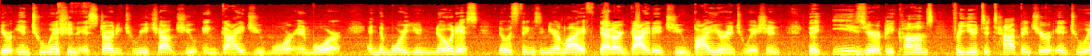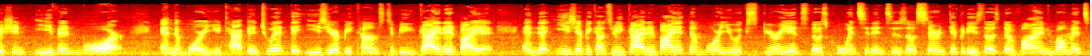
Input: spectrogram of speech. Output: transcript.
your intuition is starting to reach out to you and guide you more and more. And the more you notice those things in your life that are guided to you by your intuition, the easier it becomes for you to tap into your intuition even more. And the more you tap into it, the easier it becomes to be guided by it. And the easier it becomes to be guided by it, the more you experience those coincidences, those serendipities, those divine moments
